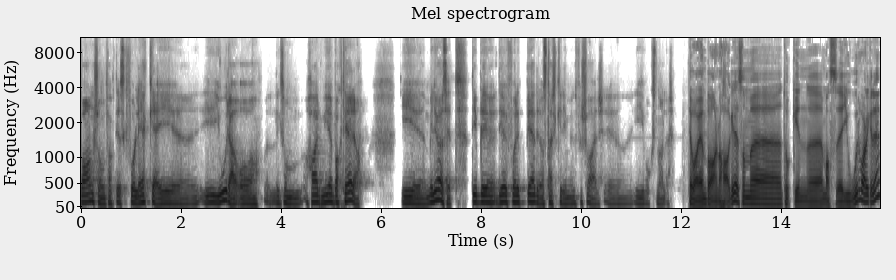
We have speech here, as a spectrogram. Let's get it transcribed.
barn som faktisk får leke i, i jorda og liksom har mye bakterier i miljøet sitt, de, blir, de får et bedre og sterkere immunforsvar eh, i voksen alder. Det var jo en barnehage det, som uh, tok inn uh, masse jord, var det ikke det?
